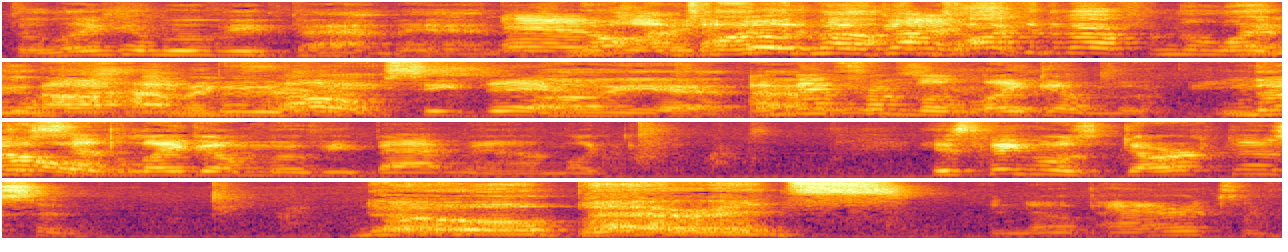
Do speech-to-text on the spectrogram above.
The Lego Movie Batman. And- No, I'm talking no, no, about. I'm talking about from the Lego not Batman movie. crowds. Oh, see there. Oh yeah, I meant from the good. Lego movie. You No. just said Lego Movie Batman. I'm like, his thing was darkness and, No parents. and no parents. And,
